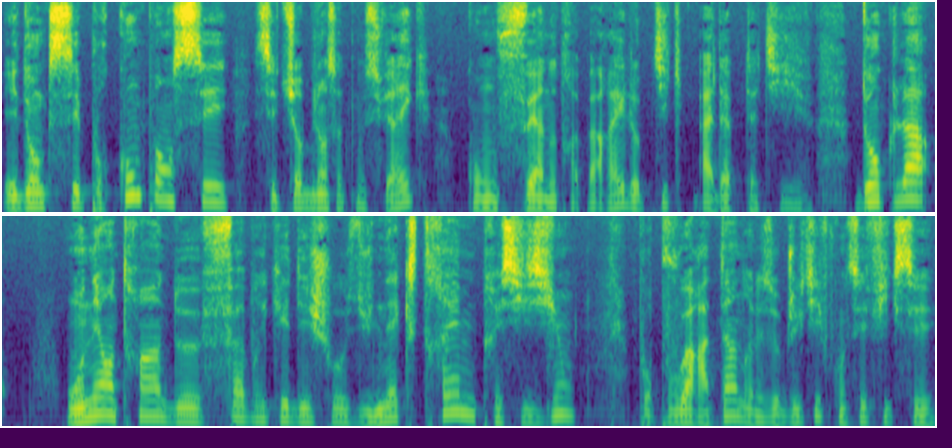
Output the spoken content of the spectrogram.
Et donc c'est pour compenser ces turbulences atmosphériques qu'on fait un autre appareil, l'optique adaptative. Donc là, on est en train de fabriquer des choses d'une extrême précision pour pouvoir atteindre les objectifs qu'on s'est fixés.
